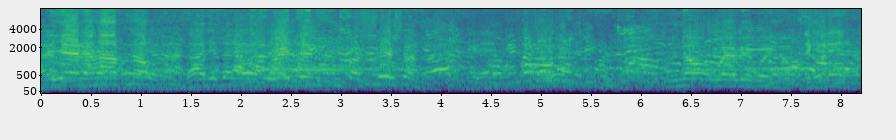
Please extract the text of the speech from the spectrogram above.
A year and a half now. Waiting and frustration know where we're going now.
